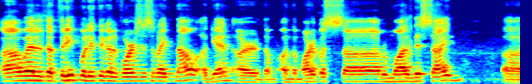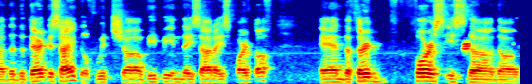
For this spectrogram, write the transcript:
Uh, well, the three political forces right now, again, are the, on the Marcos uh, Romualdez side, uh, the Duterte side, of which uh, VP Inday Sara is part of, and the third force is the the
